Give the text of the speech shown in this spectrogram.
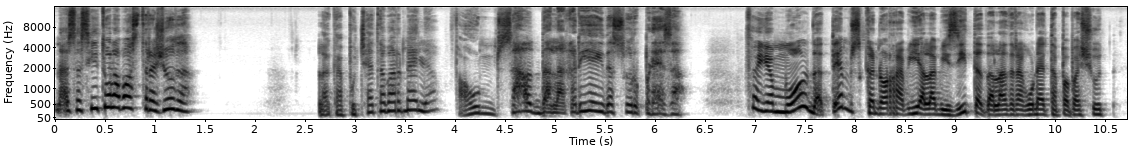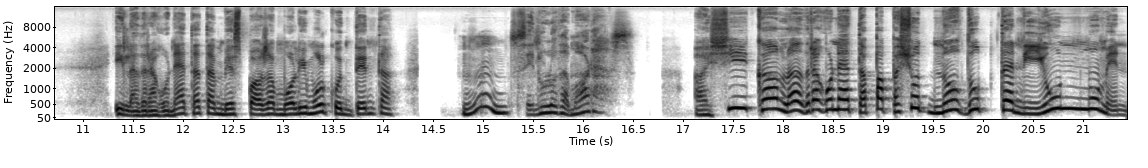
Necessito la vostra ajuda. La caputxeta vermella fa un salt d'alegria i de sorpresa. Feia molt de temps que no rebia la visita de la dragoneta Papeixut. I la dragoneta també es posa molt i molt contenta. Mmm, sent olor de mores. Així que la dragoneta Papeixut no dubta ni un moment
